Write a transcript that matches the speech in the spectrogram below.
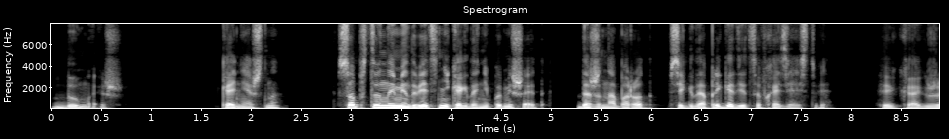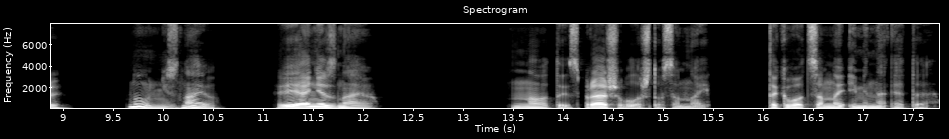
«Думаешь?» «Конечно. Собственный медведь никогда не помешает. Даже наоборот, всегда пригодится в хозяйстве». «И как же?» «Ну, не знаю». «Я не знаю». «Но ты спрашивала, что со мной. Так вот, со мной именно это.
